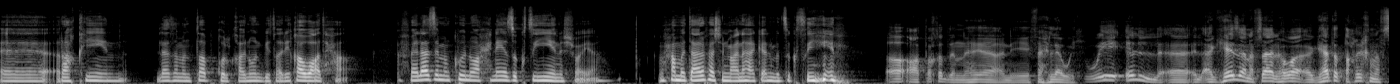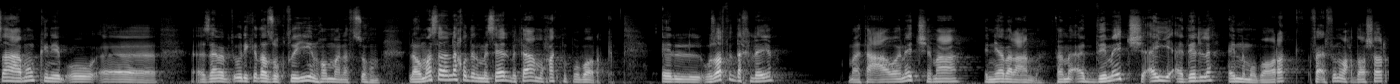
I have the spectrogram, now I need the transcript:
آه، راقيين لازم نطبقوا القانون بطريقة واضحة. فلازم نكونوا إحنا زقطيين شوية. محمد تعرف إيش معناها كلمة زقطيين؟ آه أعتقد إن هي يعني فهلوي. والاجهزه نفسها اللي هو جهات التحقيق نفسها ممكن يبقوا آه، زي ما بتقولي كده زقطيين هم نفسهم. لو مثلا ناخد المثال بتاع محاكمة مبارك. وزارة الداخلية ما تعاونتش مع النيابة العامة فما قدمتش أي أدلة إن مبارك في 2011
